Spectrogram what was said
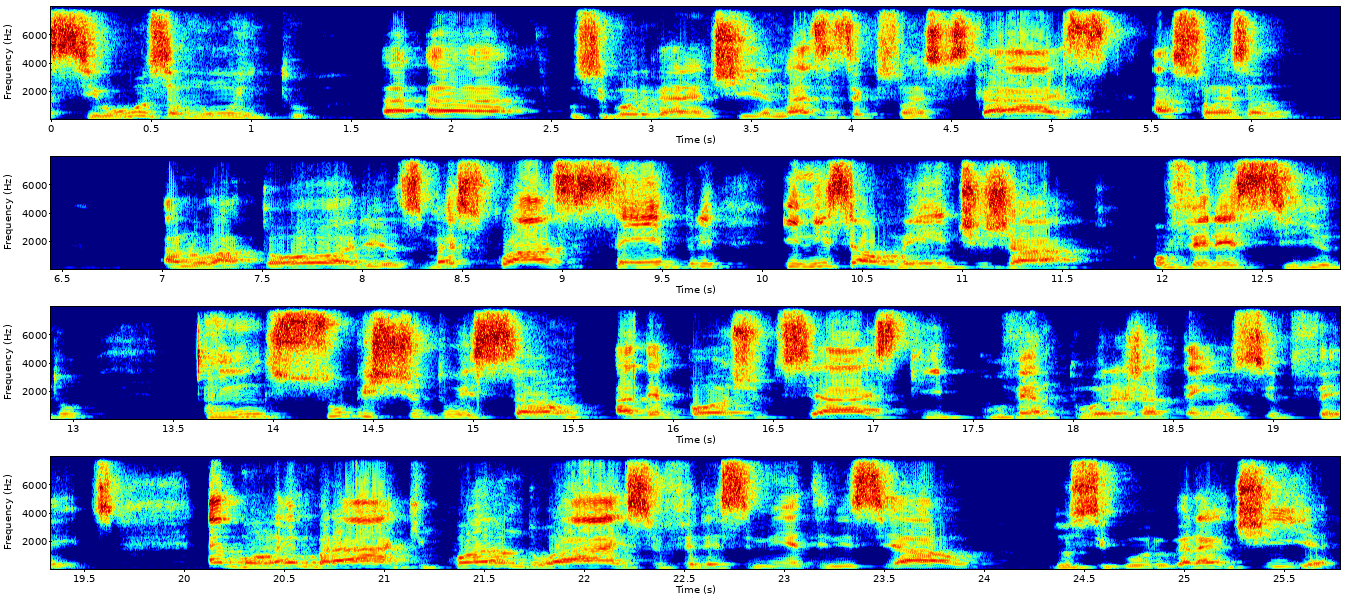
se usa muito a, a, o seguro-garantia nas execuções fiscais, ações anulatórias, mas quase sempre, inicialmente, já oferecido em substituição a depósitos judiciais que, porventura, já tenham sido feitos. É bom lembrar que, quando há esse oferecimento inicial do seguro-garantia,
